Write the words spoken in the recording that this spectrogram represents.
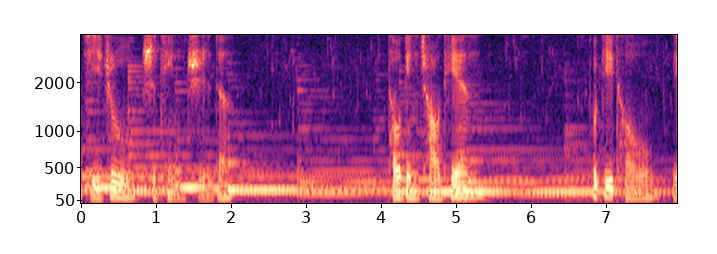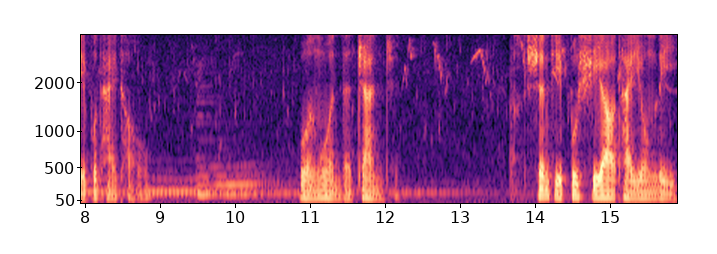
脊柱是挺直的。头顶朝天，不低头也不抬头，稳稳的站着，身体不需要太用力，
